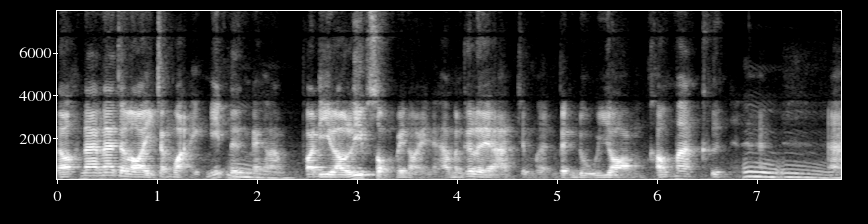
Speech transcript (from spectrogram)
เนาะน่าน่าจะรออีกจังหวะอีกนิดนึงนะครับ พอดีเรารีบส่งไปหน่อยนะครับ มันก็เลยอาจจะเหมือนเป็นดูยอมเขามากขึ้นนะอืฮะมอืมอ่า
